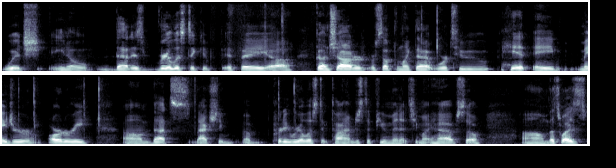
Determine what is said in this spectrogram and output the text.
which you know that is realistic. If if a uh, gunshot or, or something like that were to hit a major artery, um, that's actually a pretty realistic time. Just a few minutes you might have. So. Um, that's why it's,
